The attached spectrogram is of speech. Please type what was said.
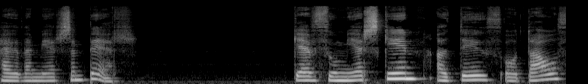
hegða mér sem ber. Gef þú mér skinn að digð og dáð,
